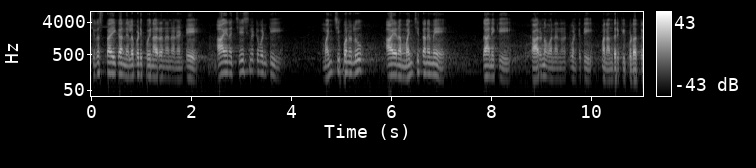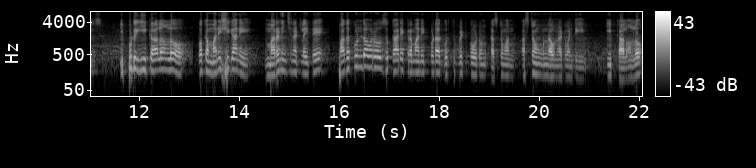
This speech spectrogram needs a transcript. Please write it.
చిరస్థాయిగా నిలబడిపోయినారని అంటే ఆయన చేసినటువంటి మంచి పనులు ఆయన మంచితనమే దానికి కారణం అని అన్నటువంటిది మనందరికీ కూడా తెలుసు. ఇప్పుడు ఈ కాలంలో ఒక మనిషి కానీ మరణించినట్లయితే పదకొండవ రోజు కార్యక్రమానికి కూడా గుర్తుపెట్టుకోవడం కష్టం కష్టంగా ఉన్నటువంటి ఈ- కాలంలో.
